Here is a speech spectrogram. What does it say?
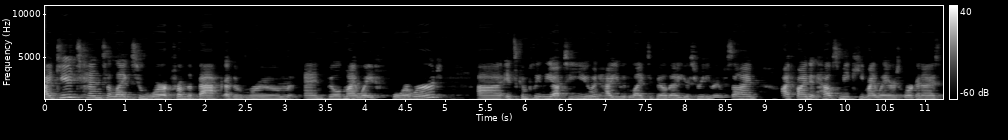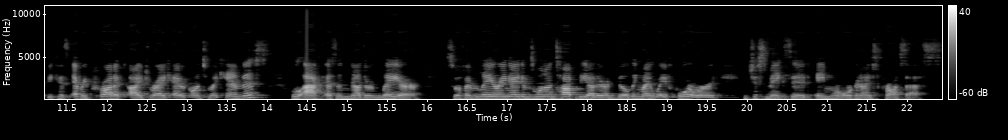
I do tend to like to work from the back of the room and build my way forward. Uh, it's completely up to you and how you would like to build out your 3D room design. I find it helps me keep my layers organized because every product I drag out onto my canvas will act as another layer. So if I'm layering items one on top of the other and building my way forward, it just makes it a more organized process.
